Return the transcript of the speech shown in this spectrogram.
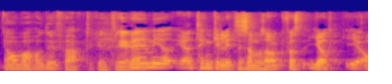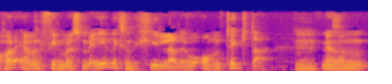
ja, vad har du för haft kriterier? Nej, men jag, jag tänker lite samma sak. Fast jag, jag har även filmer som är liksom hyllade och omtyckta. Mm. Men som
